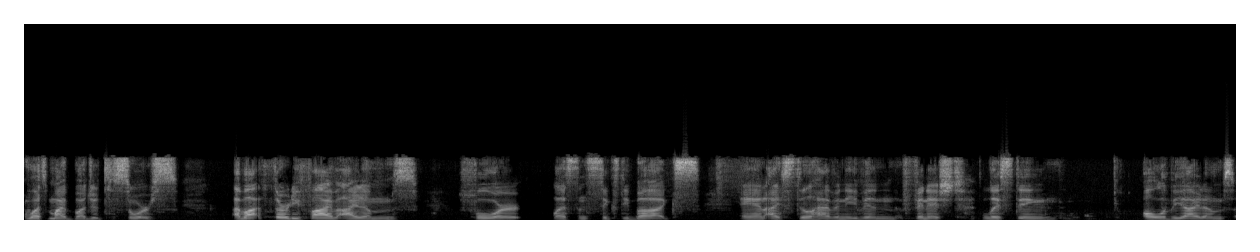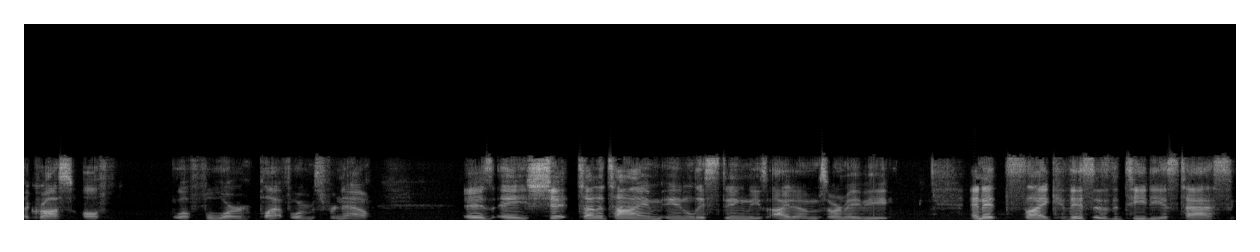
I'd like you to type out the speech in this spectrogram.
What's my budget to source? I bought 35 items for less than 60 bucks and i still haven't even finished listing all of the items across all well four platforms for now. Is a shit ton of time in listing these items or maybe and it's like this is the tedious task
